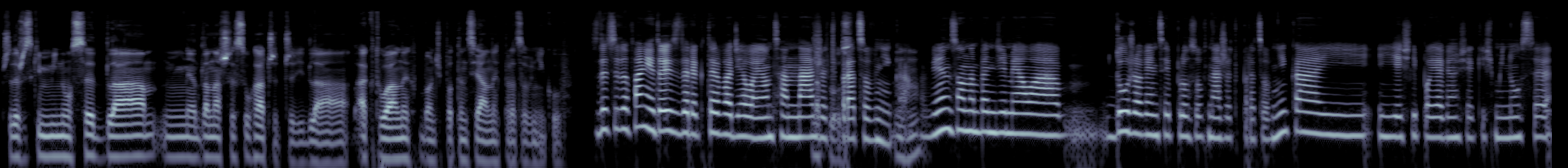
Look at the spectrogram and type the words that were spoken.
przede wszystkim minusy dla, mm, dla naszych słuchaczy, czyli dla aktualnych bądź potencjalnych pracowników. Zdecydowanie to jest dyrektywa działająca na, na rzecz plus. pracownika, mhm. więc ona będzie miała dużo więcej plusów na rzecz pracownika i, i jeśli pojawią się jakieś minusy,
